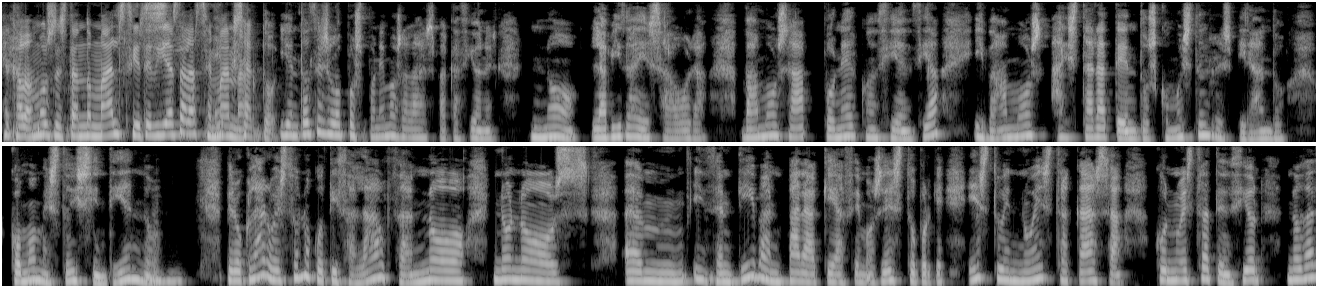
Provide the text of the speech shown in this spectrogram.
Acabamos estando mal siete días sí, a la semana. Exacto. Y entonces lo posponemos a las vacaciones. No, la vida es ahora. Vamos a poner conciencia y vamos a estar atentos cómo estoy respirando, cómo me estoy sintiendo. Uh -huh. Pero claro, esto no cotiza al alza, no, no nos um, incentivan para que hacemos esto, porque esto en nuestra casa, con nuestra atención, no, da,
